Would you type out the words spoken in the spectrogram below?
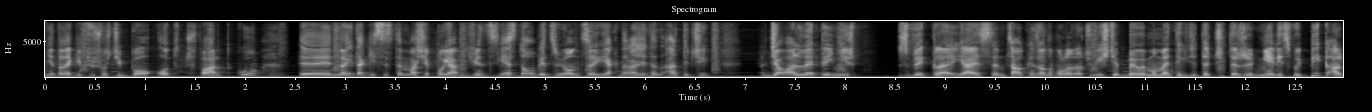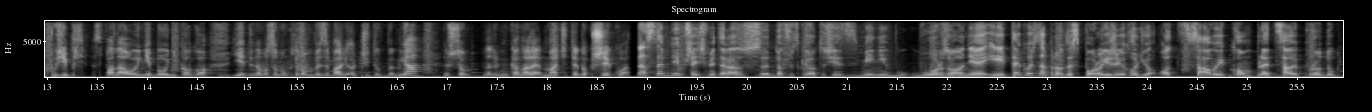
niedalekiej przyszłości, bo od czwartku. e, No i taki system ma się pojawić, więc jest to obiecujące. Jak na razie ten anti-cheat działa lepiej niż zwykle. Ja jestem całkiem zadowolony. Oczywiście były momenty, gdzie te cheaterzy mieli swój pik, ale później spadało i nie było nikogo. Jedyną osobą, którą wyzywali od cheatów byłem ja. Zresztą na drugim kanale macie tego przykład. Następnie przejdźmy teraz do wszystkiego, co się zmieni w w Warzone i tego jest naprawdę sporo. Jeżeli chodzi o cały komplet, cały produkt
